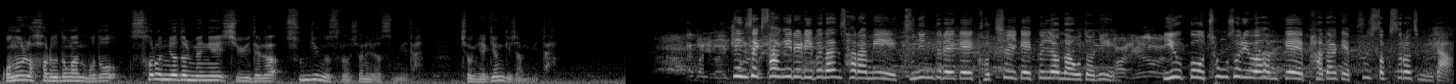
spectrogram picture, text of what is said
오늘 하루 동안 모두 38명의 시위대가 숨진 것으로 전해졌습니다. 정혜경 기자입니다. 흰색 상의를 입은 한 사람이 군인들에게 거칠게 끌려 나오더니 이윽고 총소리와 함께 바닥에 풀썩 쓰러집니다.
